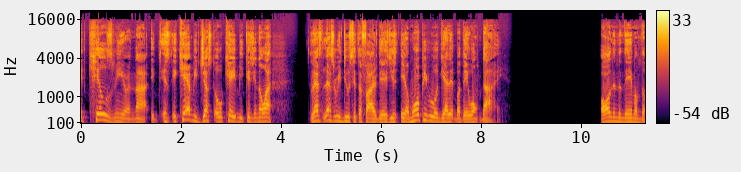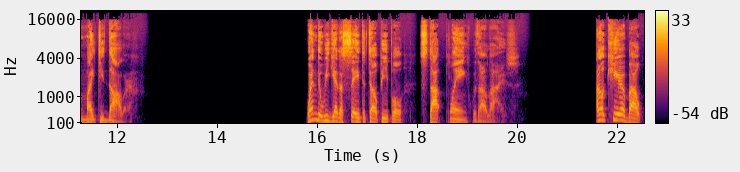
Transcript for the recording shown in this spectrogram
it kills me or not. It it can't be just okay because you know what? Let's let's reduce it to five days. You, you know, more people will get it, but they won't die. All in the name of the mighty dollar. When do we get a say to tell people stop playing with our lives? I don't care about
